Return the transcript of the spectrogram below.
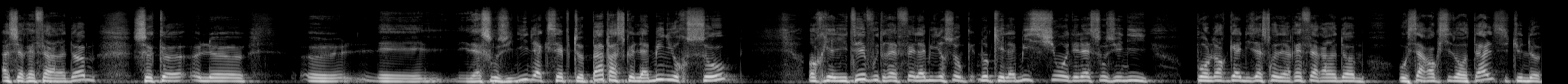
à ce référendum, ce que le, les, Nations Unies n'acceptent pas parce que la MINURSO, en réalité, voudrait faire la MINURSO, donc qui est la mission des Nations Unies pour l'organisation d'un référendum au Sahara occidental. C'est une,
